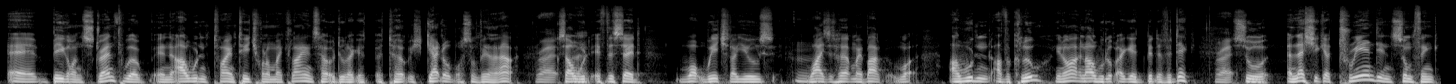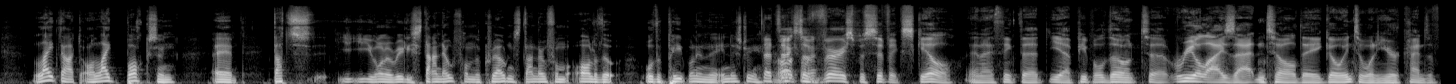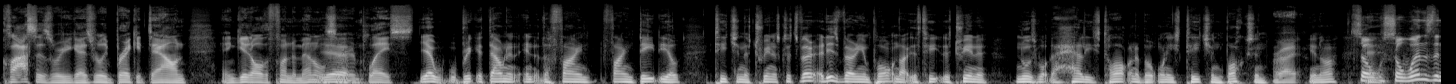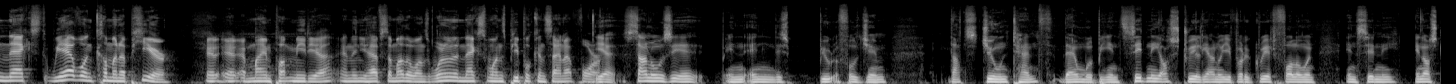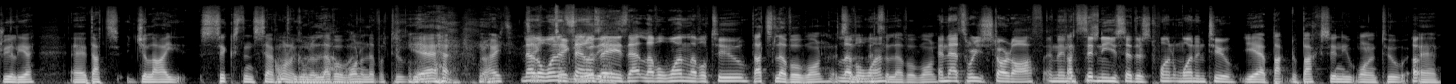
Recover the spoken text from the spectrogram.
uh, big on strength work, and I wouldn't try and teach one of my clients how to do like a, a Turkish get up or something like that. Right, So I would, right. if they said, "What weight should I use? Hmm. Why does it hurt my back?" What I wouldn't have a clue, you know, and I would look like a bit of a dick. Right. So unless you get trained in something like that or like boxing, uh, that's you, you want to really stand out from the crowd and stand out from all of the other people in the industry. That's Well, a very specific skill, and I think that yeah, people don't uh, realize that until they go into one of your kinds of classes where you guys really break it down and get all the fundamentals Yeah. there in place. yeah, we'll break it down in, into the fine fine detail, teaching the trainers because very it is very important that the, te- the trainer knows what the hell he's talking about when he's teaching boxing. Right. You know. So, Uh, so when's the next? We have one coming up here at, at at Mind Pump Media, and then you have some other ones. When are the next ones people can sign up for? Yeah, San Jose in in this beautiful gym. That's June 10th. Then we'll be in Sydney, Australia. I know you've got a great following in Sydney, in Australia. Uh, that's July 6th and 7th. We're go going to to level one. one and level two. Yeah, right. Now the one in San Jose is that level one, level two, That's level one. It's Level the, one? That's the level one. and that's where you start off. And then That's in Sydney, you said there's one, one and two. yeah, back to back, Sydney one and two. Oh. Uh,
